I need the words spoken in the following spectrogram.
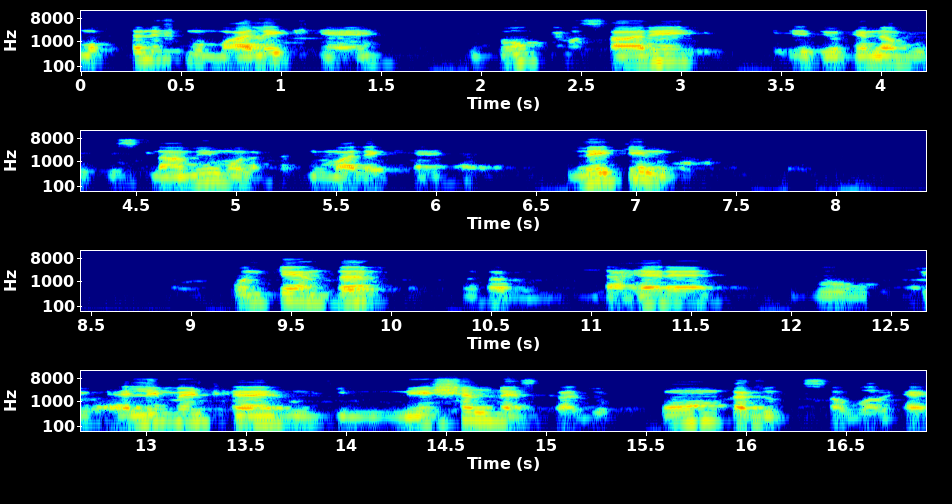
मुख्तलिफ़ ममालिक हैं वो कि वो सारे जो है ना वो इस्लामी ममालिक हैं, लेकिन उनके अंदर ज़ाहिर है वो जो एलिमेंट है, उनकी नेशननेस का जो, कौम का जो तस्वर है,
